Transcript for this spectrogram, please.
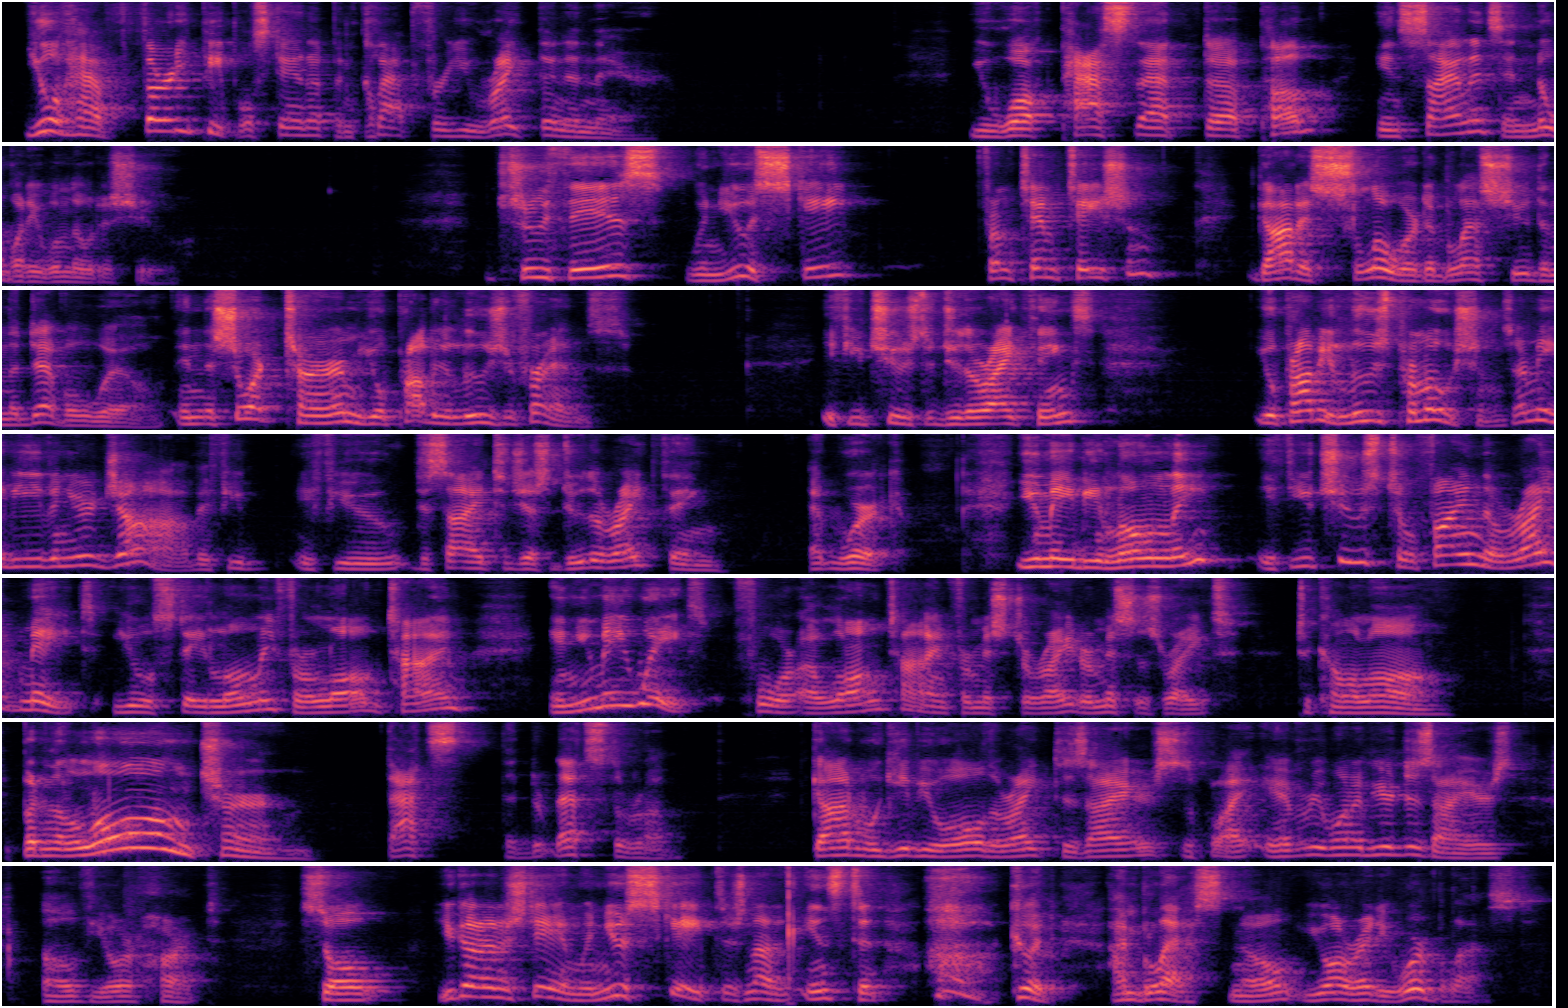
you'll have 30 people stand up and clap for you right then and there. You walk past that uh, pub in silence and nobody will notice you. Truth is, when you escape from temptation, God is slower to bless you than the devil will. In the short term, you'll probably lose your friends. If you choose to do the right things, you'll probably lose promotions or maybe even your job if you if you decide to just do the right thing at work. You may be lonely. If you choose to find the right mate, you'll stay lonely for a long time and you may wait for a long time for Mr. Right or Mrs. Right to come along. But in the long term, that's the that's the rub. God will give you all the right desires, supply every one of your desires of your heart. So you got to understand when you escape, there's not an instant, oh, good, I'm blessed. No, you already were blessed.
